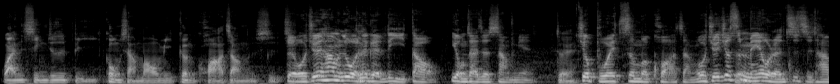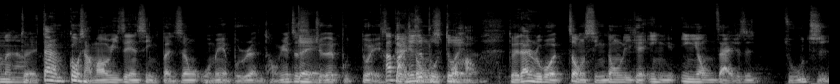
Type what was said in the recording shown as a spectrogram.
关心，就是比共享猫咪更夸张的事情。对，我觉得他们如果那个力道用在这上面，对，就不会这么夸张。我觉得就是没有人制止他们啊。对，但共享猫咪这件事情本身，我们也不认同，因为这是绝对不对，它本来就是不对的。对，但如果这种行动力可以应应用在就是阻止。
